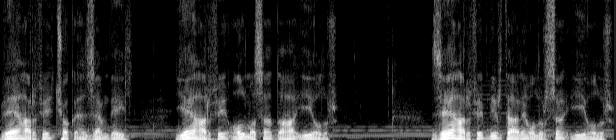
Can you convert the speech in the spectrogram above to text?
V harfi çok elzem değil. Y harfi olmasa daha iyi olur. Z harfi bir tane olursa iyi olur.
